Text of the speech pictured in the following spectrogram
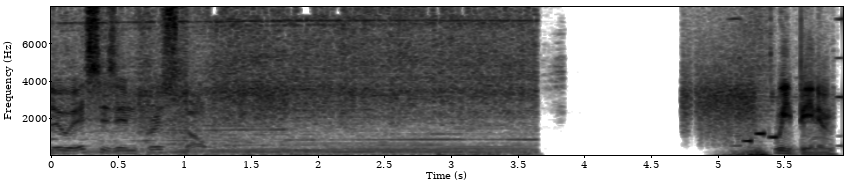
Lewis is in for a stop. We've been in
